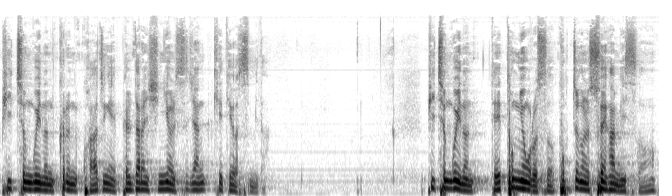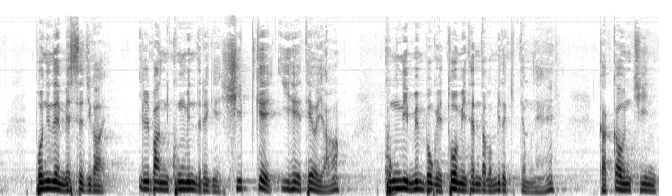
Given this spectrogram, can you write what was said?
피청구인은 그런 과정에 별다른 신경을 쓰지 않게 되었습니다. 피청구인은 대통령으로서 국정을 수행함에 있어 본인의 메시지가 일반 국민들에게 쉽게 이해되어야 국립민복에 도움이 된다고 믿었기 때문에 가까운 지인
